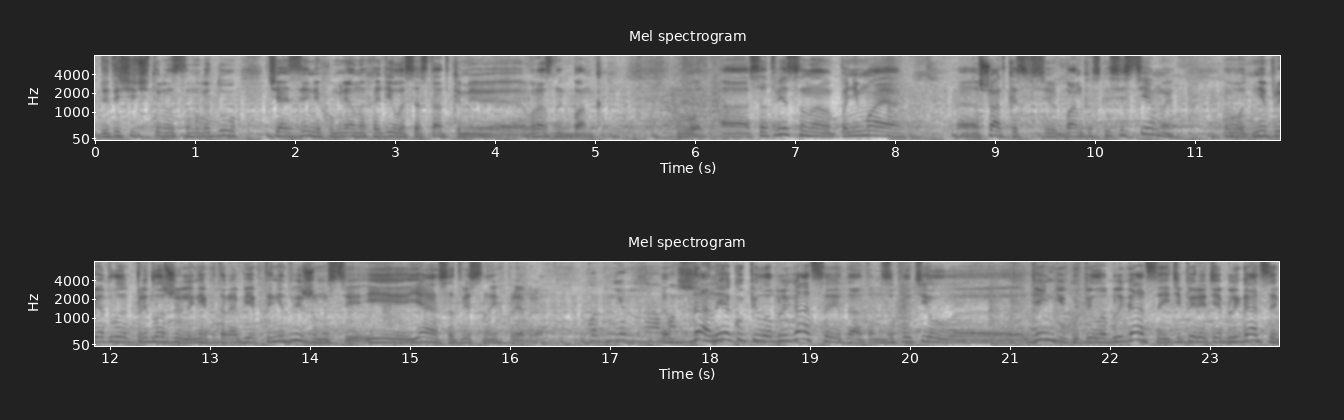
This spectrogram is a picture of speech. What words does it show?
В 2014 году часть денег у меня находилась остатками э, в разных банках. Вот. А, соответственно, понимая э, шаткость всей банковской системы, вот, мне предло- предложили некоторые объекты недвижимости, и я, соответственно, их приобрел. В обмін Э, Да, но я купил облигации, да, там заплатил э, деньги, купил облигации, и теперь эти облигации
